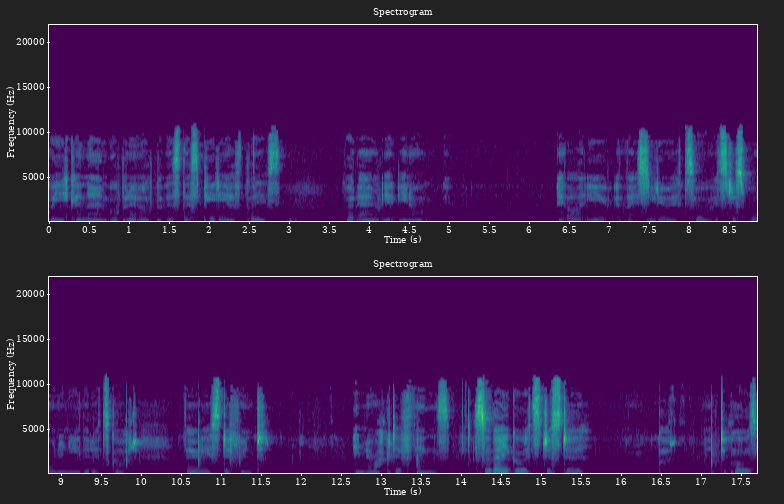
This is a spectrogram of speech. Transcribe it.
or you can open it up as this PDF, please but um, it you know it'll let you it lets you do it. So it's just warning you that it's got various different interactive things. So there you go. It's just a oh God, I have to pause.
